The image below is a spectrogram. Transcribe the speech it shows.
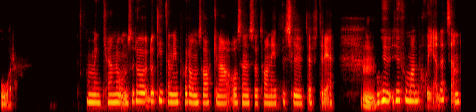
år. Men kanon, så då, då tittar ni på de sakerna och sen så tar ni ett beslut efter det. Mm. Hur, hur får man beskedet sen?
